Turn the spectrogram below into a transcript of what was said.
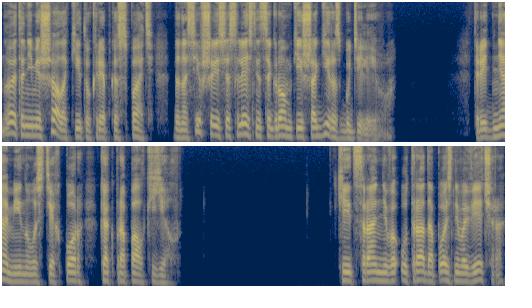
Но это не мешало Киту крепко спать, доносившиеся с лестницы громкие шаги разбудили его. Три дня минуло с тех пор, как пропал Кьел. Кит с раннего утра до позднего вечера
